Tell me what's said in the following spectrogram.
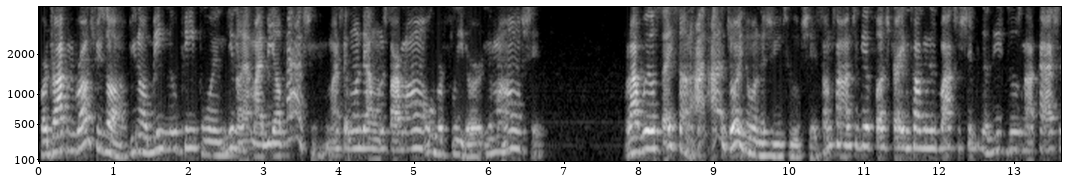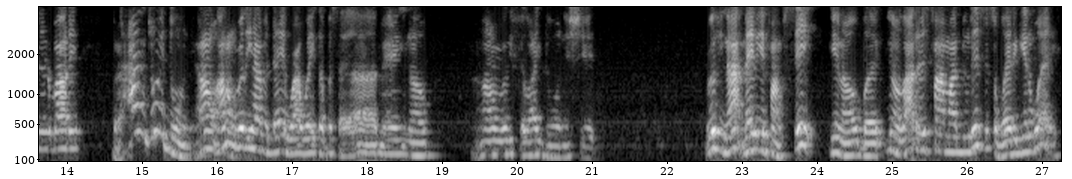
or dropping groceries off, you know, meet new people. And, you know, that might be your passion. You might say, one day I want to start my own Uber fleet or you know, my own shit. But I will say something. I, I, enjoy doing this YouTube shit. Sometimes you get frustrated talking this boxing shit because these dudes not passionate about it. But I enjoy doing it. I don't I don't really have a day where I wake up and say, uh man, you know, I don't really feel like doing this shit. Really not. Maybe if I'm sick, you know, but you know, a lot of this time I do this, it's a way to get away.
